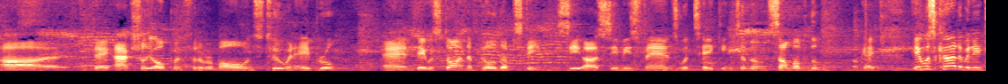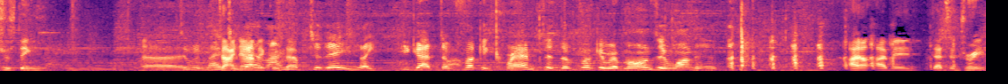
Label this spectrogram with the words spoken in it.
Uh, they actually opened for the Ramones too in April, and they were starting to build up steam. C, uh, CB's fans were taking to them, some of them. Okay, it was kind of an interesting uh, Dude, imagine dynamic that with them. today. Like you got the fucking Cramps and the fucking Ramones in one. I, I mean, that's a dream,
